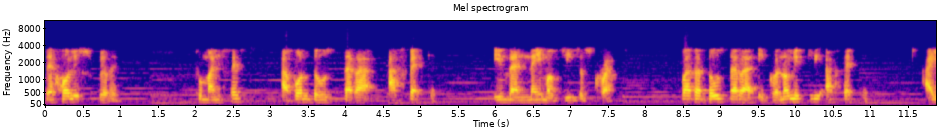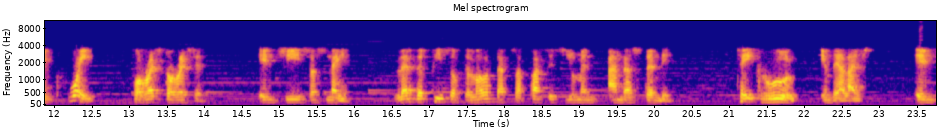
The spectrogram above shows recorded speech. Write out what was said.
the Holy Spirit, to manifest upon those that are affected in the name of Jesus Christ. Father, those that are economically affected, I pray for restoration in Jesus' name. Let the peace of the Lord that surpasses human understanding take rule in their lives. In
